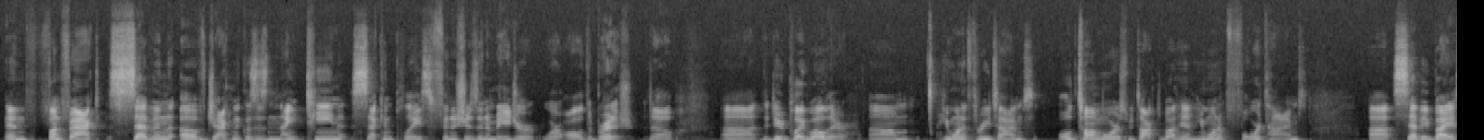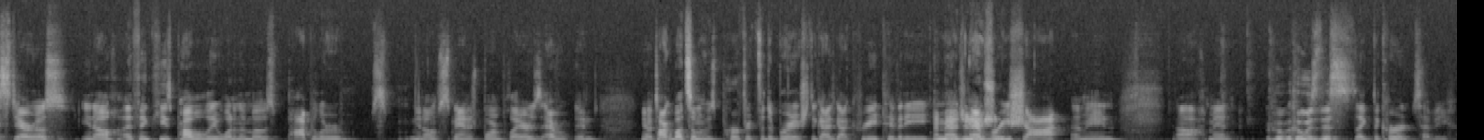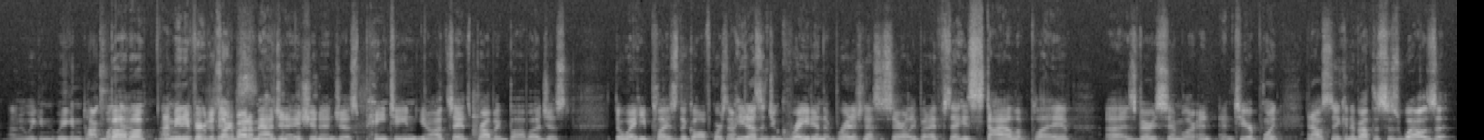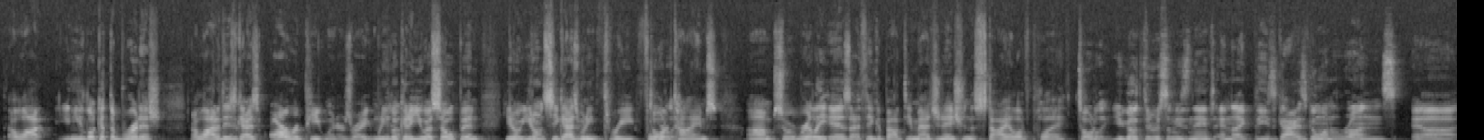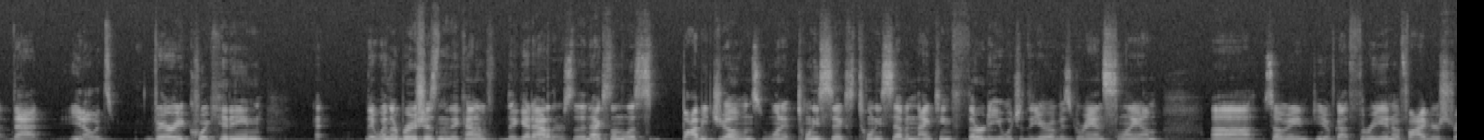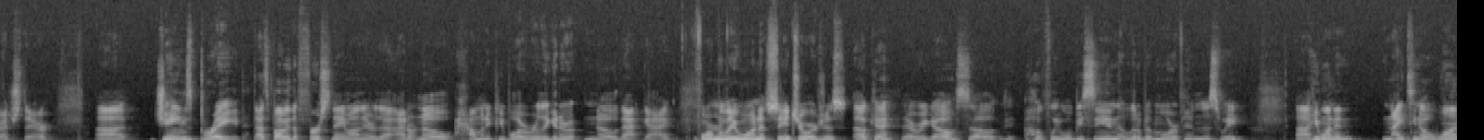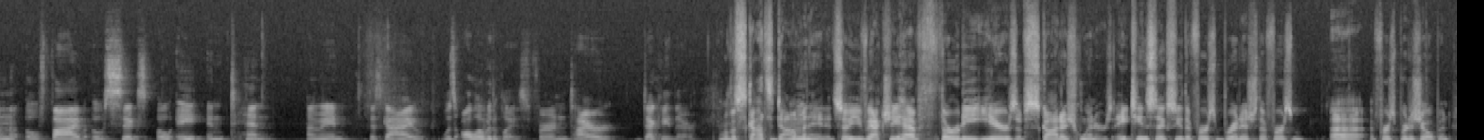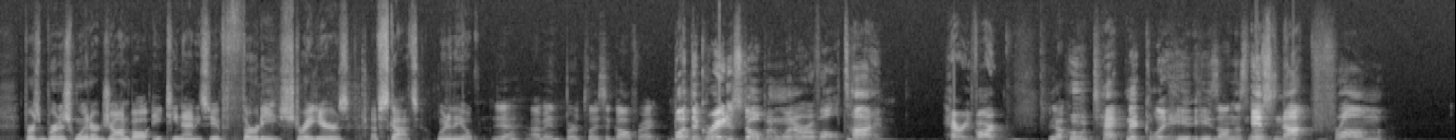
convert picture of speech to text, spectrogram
and fun fact: seven of Jack Nicklaus's 19 second place finishes in a major were all the British. So uh, the dude played well there. Um, he won it three times. Old Tom Morris, we talked about him. He won it four times. Uh, Seve Ballesteros, you know, I think he's probably one of the most popular, you know, Spanish-born players ever. And you know, talk about someone who's perfect for the British. The guy's got creativity, Imagination. every shot. I mean, oh man, who who is this? Like the current Seve? I mean, we can we can talk about Bubba. I mean, if you're our going to talk about imagination and just painting, you know, I'd say it's probably Bubba. Just the way he plays the golf course. Now he doesn't do great in the British necessarily, but I'd say his style of play uh, is very similar. And and to your point, and I was thinking about this as well, is that a lot. When you look at the British, a lot of these guys are repeat winners, right? When you look at a U.S. Open, you know, you don't see guys winning three, four Totally. times. Um, so it really is, I think, about the imagination, the style of play. Totally. You go through some of these names, and like these guys go on runs uh, that you know it's very quick hitting. They win their Britishes, and they kind of they get out of there. So the next on the list, Bobby Jones won it 26, 27, 1930, which is the year of his Grand Slam. Uh, so I mean, you've got three in a five-year stretch there. Uh, James Braid, that's probably the first name on there that I don't know how many people are really going to know that guy. Formerly won at St. George's. Okay, there we go. So hopefully we'll be seeing a little bit more of him this week. Uh, he won in 1901, 05, 06, 08, and 10. I mean, this guy was all over the place for an entire decade there. Well, the Scots dominated. So you've actually have 30 years of Scottish winners. 1860, the first British, the first uh, first British Open, first British winner, John Ball, 1890. So you have 30 straight years of Scots winning the Open. Yeah, I mean, birthplace of golf, right? But the greatest Open winner of all time, Harry Vardon, Yep. who technically He, he's on this list, is not from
